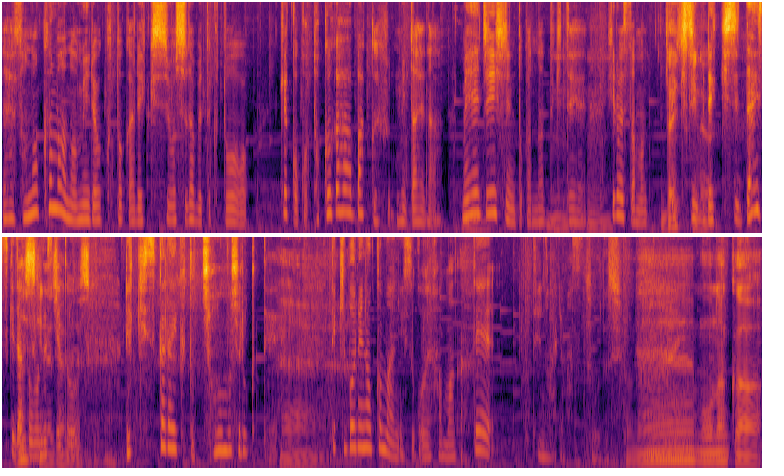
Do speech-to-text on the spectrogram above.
でその熊の魅力とか歴史を調べていくと結構こう徳川幕府みたいな明治維新とかになってきて、うんうん広瀬さん。も歴史大好きな歴史大好きだと思うんですけど歴史からいくと超面白くてで木彫りの熊にすごいハマってっていうのはあります。そうですよね、はい。もうなんか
